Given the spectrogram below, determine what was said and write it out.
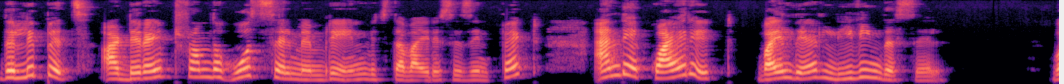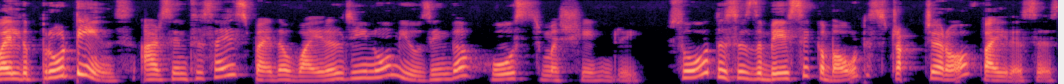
The lipids are derived from the host cell membrane which the viruses infect and they acquire it while they are leaving the cell. While the proteins are synthesized by the viral genome using the host machinery. So, this is the basic about structure of viruses.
